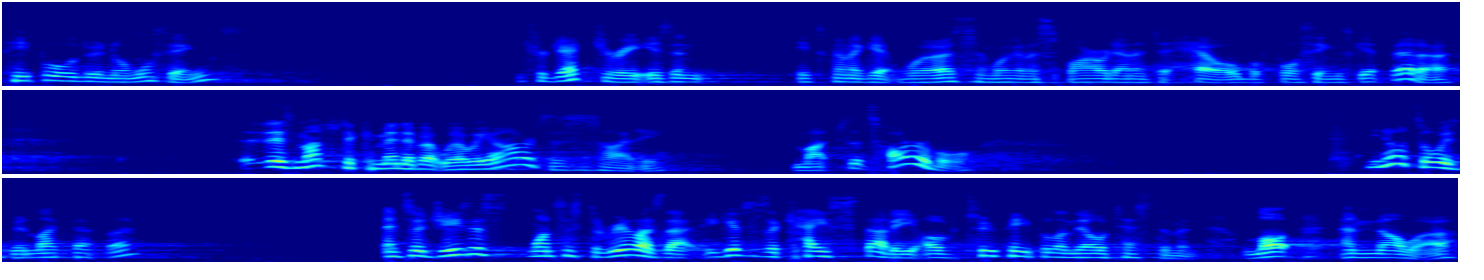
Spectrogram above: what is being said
People will do normal things. trajectory isn't it's going to get worse and we're going to spiral down into hell before things get better. There's much to commend about where we are as a society, much that's horrible. You know, it's always been like that though. And so Jesus wants us to realize that. He gives us a case study of two people in the Old Testament, Lot and Noah,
